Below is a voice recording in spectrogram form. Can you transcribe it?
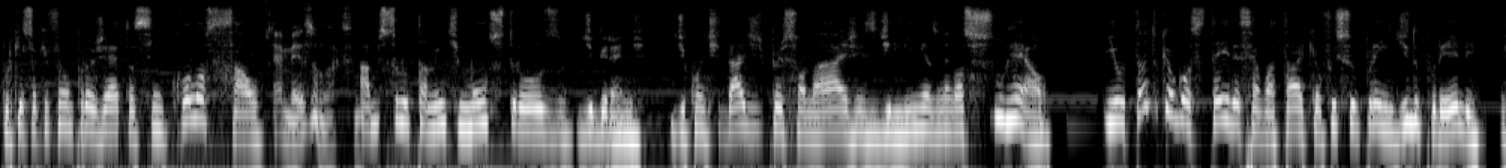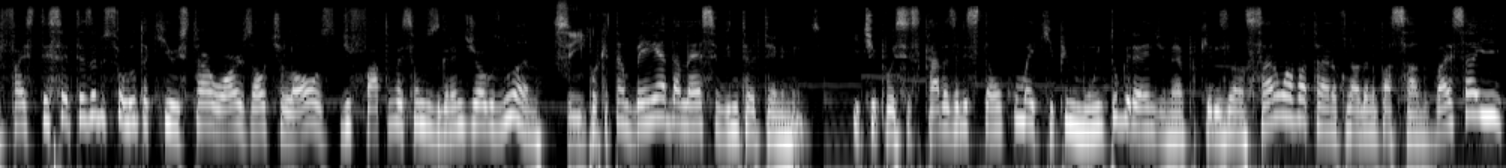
Porque isso aqui foi um projeto assim colossal, É mesmo, Max? absolutamente monstruoso de grande, de quantidade de personagens, de linhas, um negócio surreal. E o tanto que eu gostei desse Avatar, que eu fui surpreendido por ele, me faz ter certeza absoluta que o Star Wars Outlaws de fato vai ser um dos grandes jogos do ano. Sim. Porque também é da Massive Entertainment. E, tipo, esses caras eles estão com uma equipe muito grande, né? Porque eles lançaram o Avatar no final do ano passado. Vai sair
